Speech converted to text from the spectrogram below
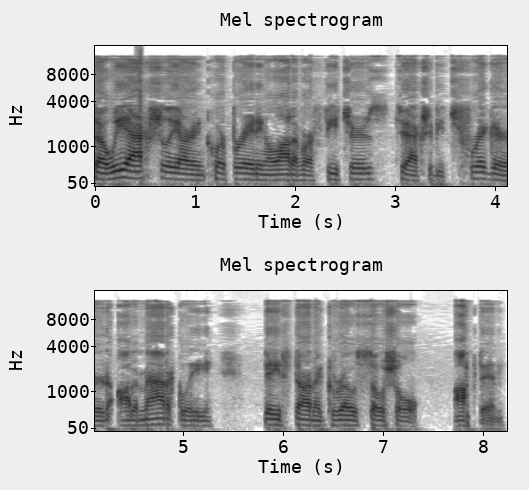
so we actually are incorporating a lot of our features to actually be triggered automatically based on a GroSocial opt-in.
